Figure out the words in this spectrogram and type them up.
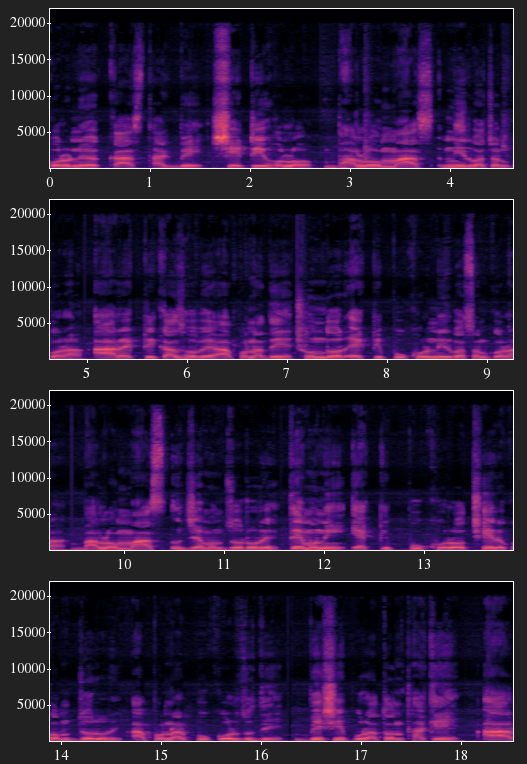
করণীয় কাজ থাকবে। সেটি হলো ভালো মাছ নির্বাচন করা। আর একটি কাজ হবে আপনাদের সুন্দর একটি পুকুর নির্বাচন করা। ভালো মাছ যেমন জরুরি, তেমনি একটি পুকুরও সেরকম জরুরি। আপনার পুকুর যদি বেশি পুরাতন থাকে, আর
